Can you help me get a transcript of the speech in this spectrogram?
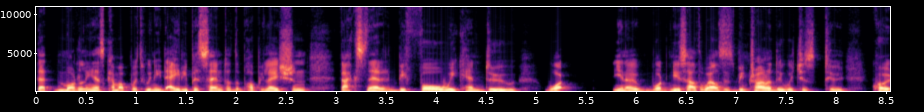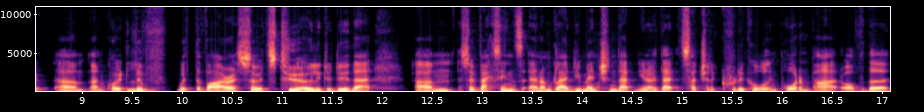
that modeling has come up with. We need 80% of the population vaccinated before we can do what you know what New South Wales has been trying to do, which is to quote um, unquote live with the virus. So it's too early to do that. Um, so vaccines, and I'm glad you mentioned that. You know that's such a critical, important part of the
